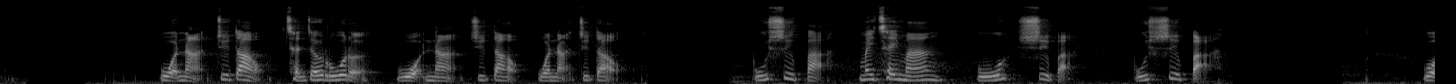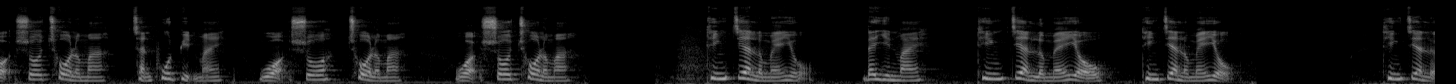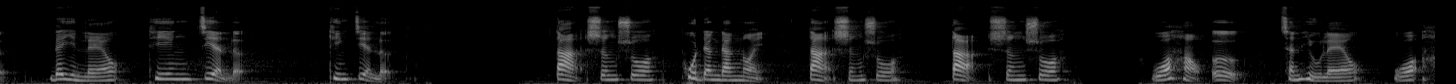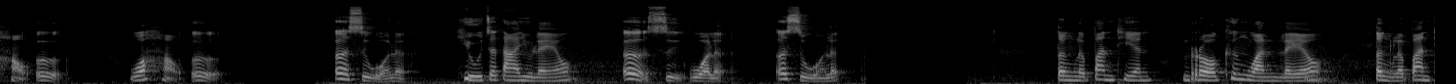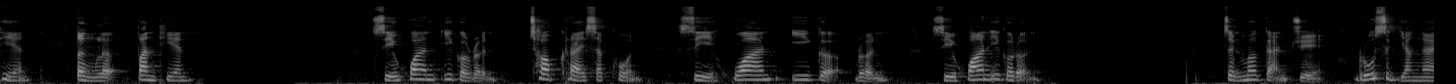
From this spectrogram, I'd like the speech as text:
我哪知道ฉันจะรู้เหรอ我哪知道我哪知道不是吧ไม่ใช่มั้ง不是吧 不是吧我说错了吗ฉันพูดผิดไหม我说错了吗我说错了吗听见了没有ได้ยินไหม听见了没有听见了没有听见了ได้ยินแล้ว听见了听见了大声说พูดดังๆหน่อย大声说大声说我好饿 ฉันหิวแล้ว我好饿我好饿饿死我了หิวจะตายอยู่แล้ว饿死我了饿死我了等了半天รอครึ่งวันแล้ว等了半天等了半天喜欢一个人ชอบใครสักคน喜欢一个人喜欢一个人怎么感觉 รู้สึกยังไง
